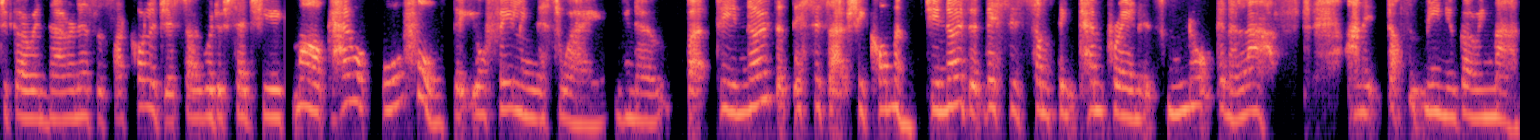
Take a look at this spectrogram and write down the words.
to go in there. And as a psychologist, I would have said to you, Mark, how awful that you're feeling this way. You know, but do you know that this is actually common? Do you know that this is something temporary and it's not going to last? And it doesn't mean you're going mad.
